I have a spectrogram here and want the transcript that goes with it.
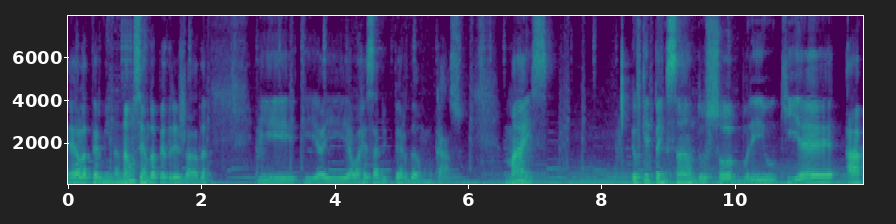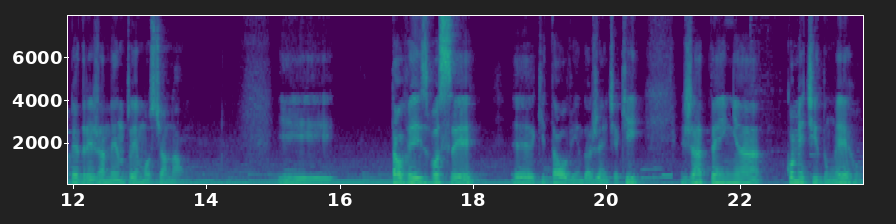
ela termina não sendo apedrejada e, e aí ela recebe perdão no caso. Mas eu fiquei pensando sobre o que é apedrejamento emocional. E talvez você é, que está ouvindo a gente aqui já tenha cometido um erro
